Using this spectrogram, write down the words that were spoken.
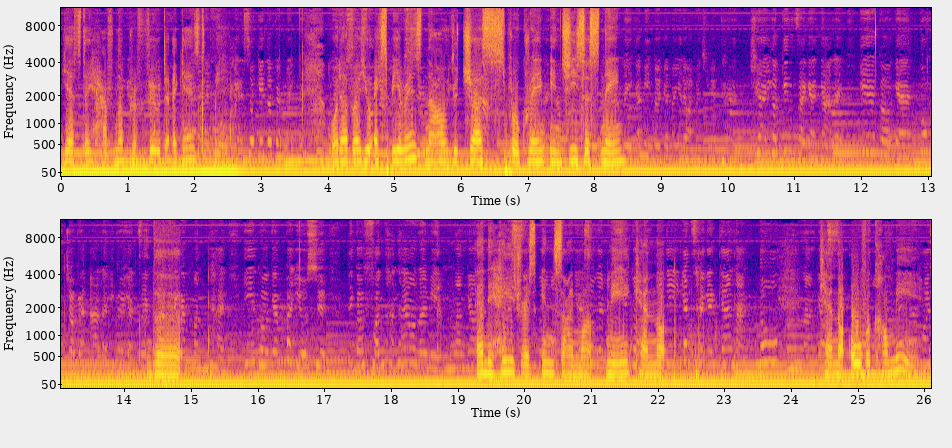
yet they have not prevailed against me. Whatever you experience now, you just proclaim in Jesus' name. The any hatred inside my, me cannot cannot overcome me.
